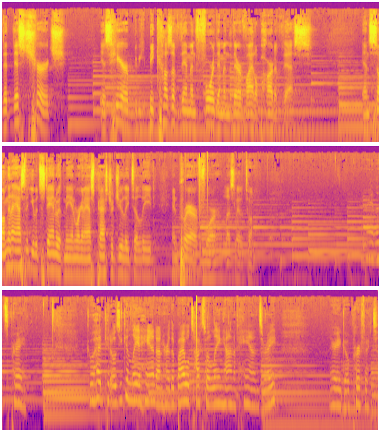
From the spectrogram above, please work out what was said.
that this church is here because of them and for them, and they're a vital part of this. And so I'm going to ask that you would stand with me, and we're going to ask Pastor Juli to lead in prayer for Leslie Latona. All right, let's pray. Go ahead, kiddos. You can lay a hand on her. The Bible talks about laying on of hands, right? There you go. Perfect.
